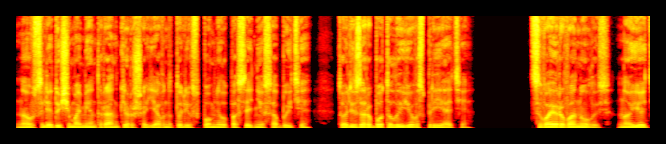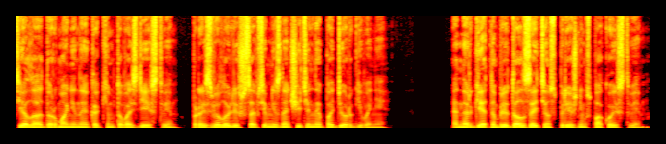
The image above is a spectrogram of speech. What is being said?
Но в следующий момент ранкерша явно то ли вспомнила последние события, то ли заработало ее восприятие. Свай рванулась, но ее тело, одурманенное каким-то воздействием, произвело лишь совсем незначительное подергивание. Энергет наблюдал за этим с прежним спокойствием.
